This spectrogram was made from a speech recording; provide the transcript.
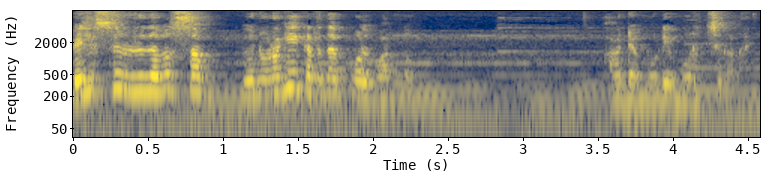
പെലിസർ ഒരു ദിവസം ഇവൻ ഉറങ്ങിക്കിടന്നപ്പോൾ വന്നു. അവന്റെ മുടി മുറിച്ചു കളഞ്ഞു.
